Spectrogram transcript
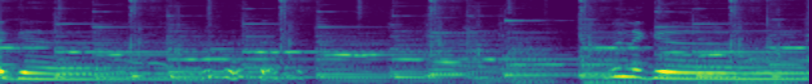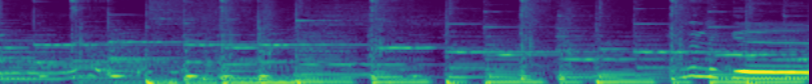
Bulaga. Bulaga. Bulaga.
